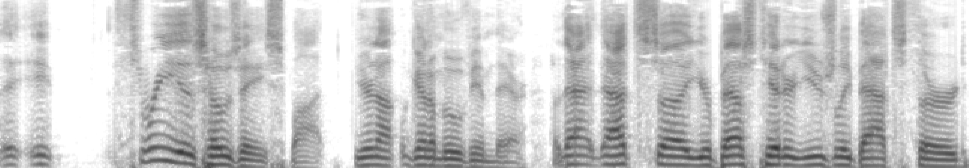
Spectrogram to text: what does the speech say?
it, three is Jose's spot. You're not going to move him there. That that's uh, your best hitter. Usually bats third.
